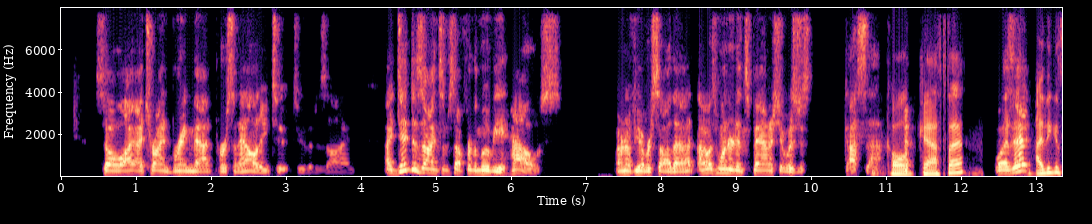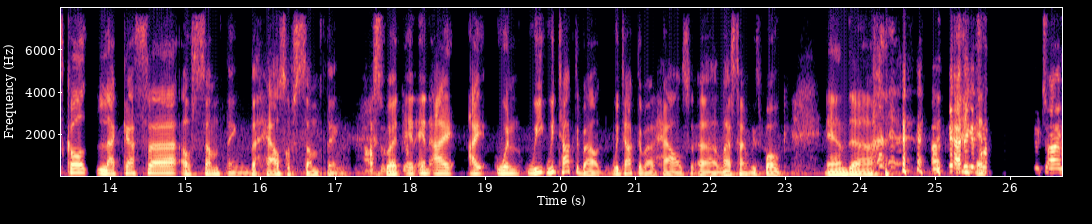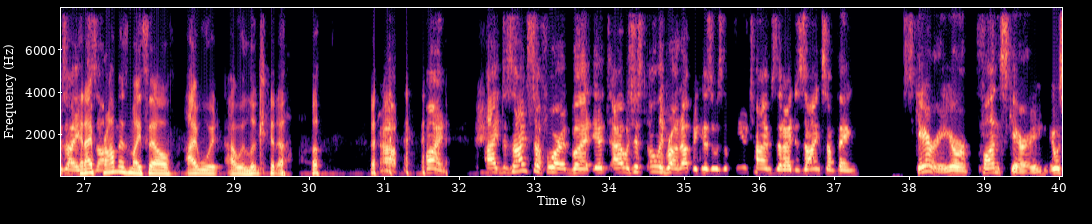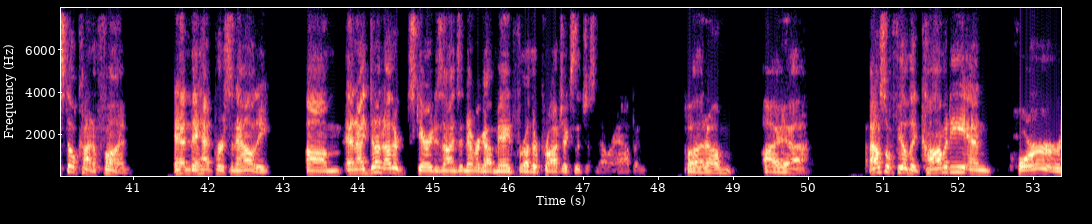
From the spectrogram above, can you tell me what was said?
so I, I try and bring that personality to to the design I did design some stuff for the movie House. I don't know if you ever saw that. I was wondering in Spanish it was just casa. Called Casa. Was it? I think it's called La Casa of something, the house of something. House of But and, and I I when we we talked about we talked about house uh, last time we spoke, and uh, I, think- I think it's and- one of the few times I and I promised myself I would I would look it up. Ah, fine. I designed stuff for it, but it I was just only brought up because it was the few times that I designed something scary or fun scary. It was still kind of fun. And they had personality. Um, and I'd done other scary designs that never got made for other projects that just never happened. But um I uh I also feel that comedy and horror or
